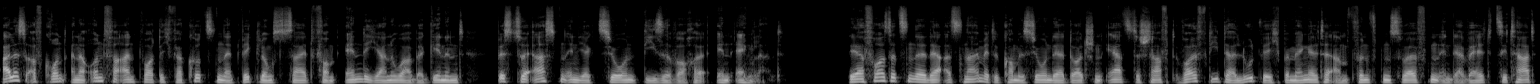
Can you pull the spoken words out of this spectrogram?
Alles aufgrund einer unverantwortlich verkürzten Entwicklungszeit vom Ende Januar beginnend bis zur ersten Injektion diese Woche in England. Der Vorsitzende der Arzneimittelkommission der deutschen Ärzteschaft Wolf-Dieter Ludwig bemängelte am 5.12. in der Welt: Zitat,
